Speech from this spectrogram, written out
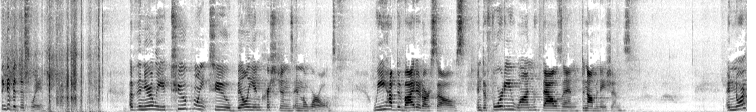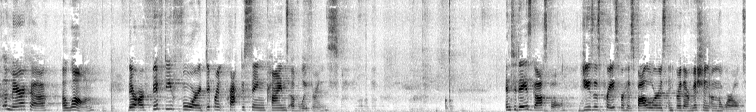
Think of it this way of the nearly 2.2 billion Christians in the world, we have divided ourselves into 41,000 denominations. In North America alone, there are 54 different practicing kinds of Lutherans. In today's gospel, Jesus prays for his followers and for their mission in the world.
